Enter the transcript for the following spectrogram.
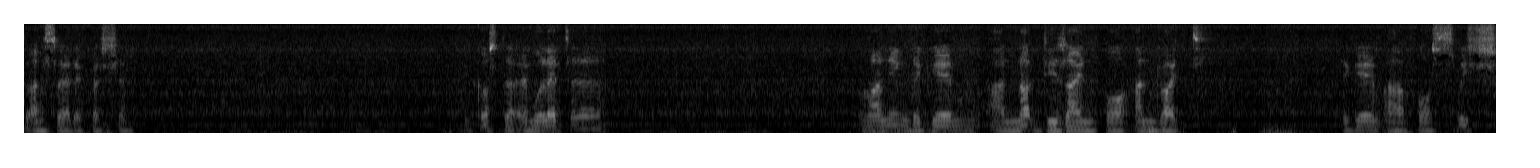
to answer the question. Because the emulator running the game are not designed for Android the game are for Switch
